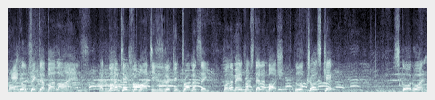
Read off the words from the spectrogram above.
Angle picked up by Lions. Advantage for Martins is looking promising for the man from Stellenbosch. Little cross kick. Scored one.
